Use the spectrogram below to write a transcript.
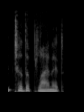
to the planet,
